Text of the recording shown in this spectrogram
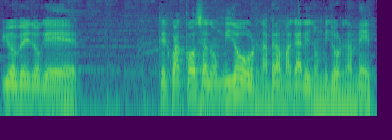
io vedo che, che qualcosa non mi torna, però magari non mi torna a me.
